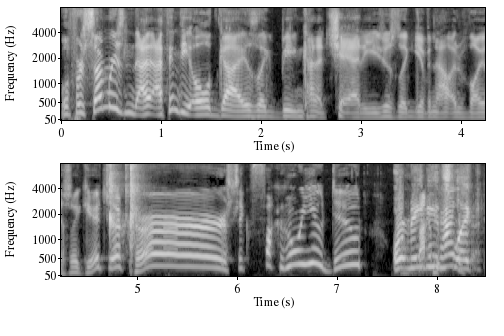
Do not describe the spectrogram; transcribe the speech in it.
Well, for some reason, I, I think the old guy is like being kind of chatty. He's just like giving out advice, like it's a curse. Like, fucking, who are you, dude? Or maybe I'm it's trying to- like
